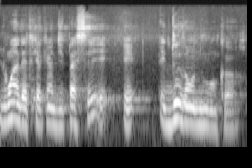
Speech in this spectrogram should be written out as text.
loin d'être quelqu'un du passé, est, devant nous encore.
